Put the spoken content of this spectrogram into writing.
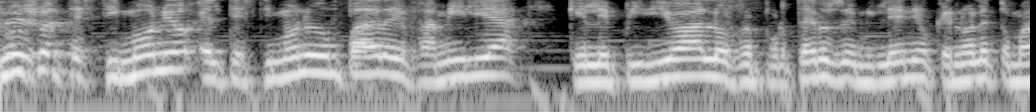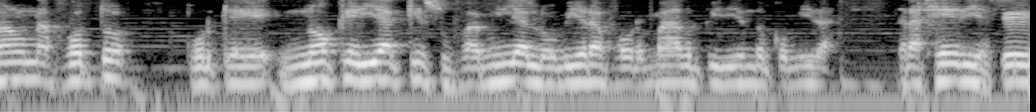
incluso el testimonio, el testimonio de un padre de familia que le pidió a los reporteros de Milenio que no le tomaran una foto porque no quería que su familia lo hubiera formado pidiendo comida. Tragedias. Sí.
